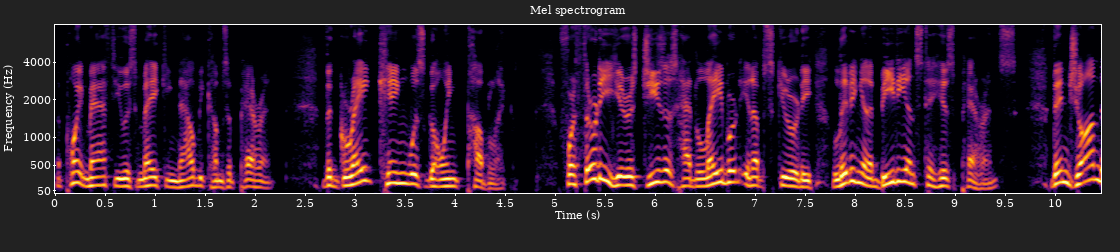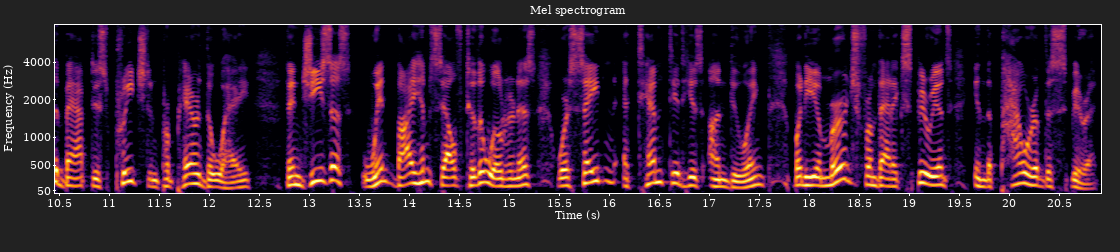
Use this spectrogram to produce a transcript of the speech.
The point Matthew is making now becomes apparent. The great king was going public. For 30 years, Jesus had labored in obscurity, living in obedience to his parents. Then John the Baptist preached and prepared the way. Then Jesus went by himself to the wilderness where Satan attempted his undoing, but he emerged from that experience in the power of the Spirit.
